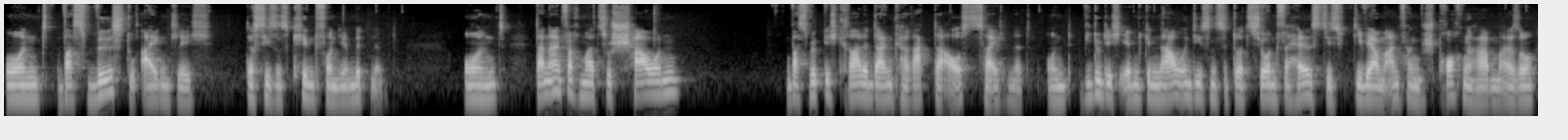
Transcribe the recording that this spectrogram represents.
Und was willst du eigentlich, dass dieses Kind von dir mitnimmt? Und dann einfach mal zu schauen, was wirklich gerade deinen Charakter auszeichnet und wie du dich eben genau in diesen Situationen verhältst, die, die wir am Anfang besprochen haben. Also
